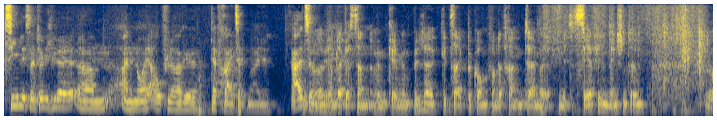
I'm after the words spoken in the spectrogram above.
Ziel ist natürlich wieder ähm, eine neue Auflage der Freizeitmeile. Also, Ja, wir haben da gestern im Gremium Bilder gezeigt bekommen von der Frankentherme mit sehr vielen Menschen drin. Ja,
